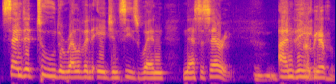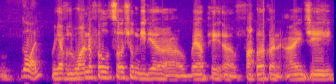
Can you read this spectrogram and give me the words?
send it to the relevant agencies when necessary. Mm-hmm. And the we have go on. We have wonderful social media uh, web uh, Facebook on IG,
